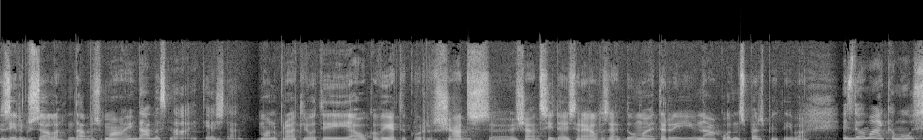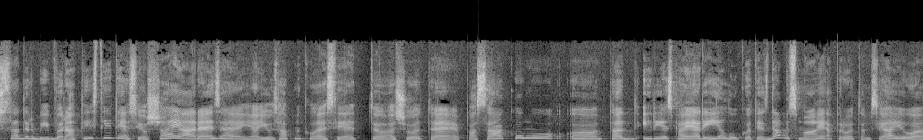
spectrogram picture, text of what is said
Zirgu sala, dabas māja. Dabas māja, tieši tā. Manuprāt, ļoti jauka vieta, kur šādas, šādas idejas realizēt. Domājat, arī nākotnes perspektīvā? Es domāju, ka mūsu sadarbība var attīstīties, jo šajā reizē, ja jūs apmeklēsiet šo pasākumu, tad ir iespēja arī ielūkoties dabas mājā, protams, jā, jo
